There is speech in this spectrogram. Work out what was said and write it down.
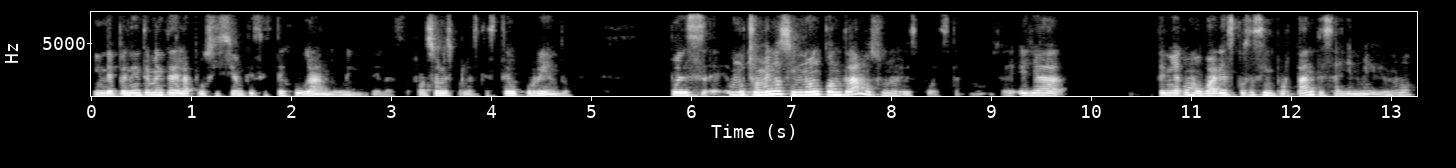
independientemente de la posición que se esté jugando y de las razones por las que esté ocurriendo, pues mucho menos si no encontramos una respuesta. ella tenía como varias cosas importantes ahí en medio, ¿no?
